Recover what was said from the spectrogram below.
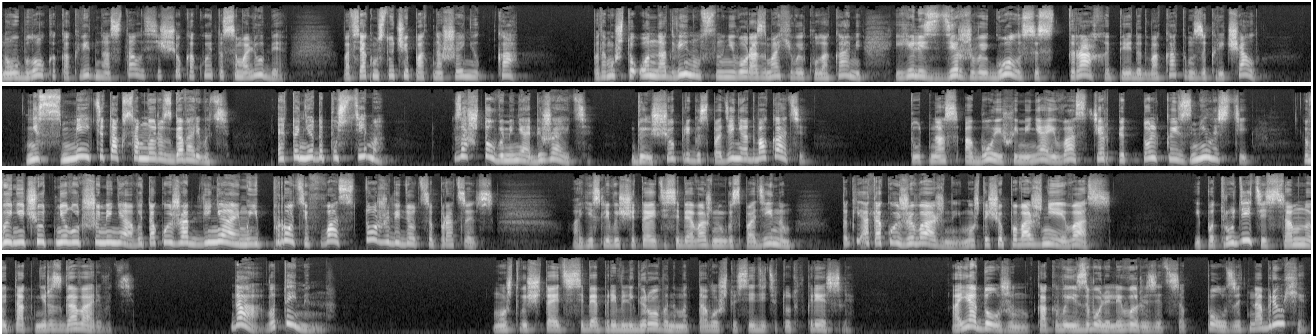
Но у Блока, как видно, осталось еще какое-то самолюбие, во всяком случае по отношению к К, потому что он надвинулся на него, размахивая кулаками, и, еле сдерживая голос из страха перед адвокатом, закричал «Не смейте так со мной разговаривать! Это недопустимо! За что вы меня обижаете? Да еще при господине адвокате! Тут нас обоих, и меня, и вас, терпят только из милости!» Вы ничуть не лучше меня, вы такой же обвиняемый, и против вас тоже ведется процесс. А если вы считаете себя важным господином, так я такой же важный, может, еще поважнее вас. И потрудитесь со мной так не разговаривать. Да, вот именно. Может, вы считаете себя привилегированным от того, что сидите тут в кресле, а я должен, как вы изволили выразиться, ползать на брюхе?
